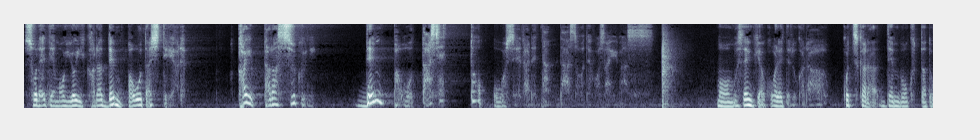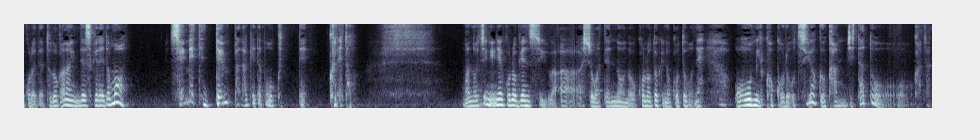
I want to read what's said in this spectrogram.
それでも良いから電波を出してやれ。帰ったらすぐに電波を出せと仰せられたんだそうでございます。もう無線機は壊れてるから、こっちから電波を送ったところで届かないんですけれども、せめて電波だけでも送ってくれと。まあ、後にね、この元帥は、昭和天皇のこの時のことをね、近江心を強く感じたと語っ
